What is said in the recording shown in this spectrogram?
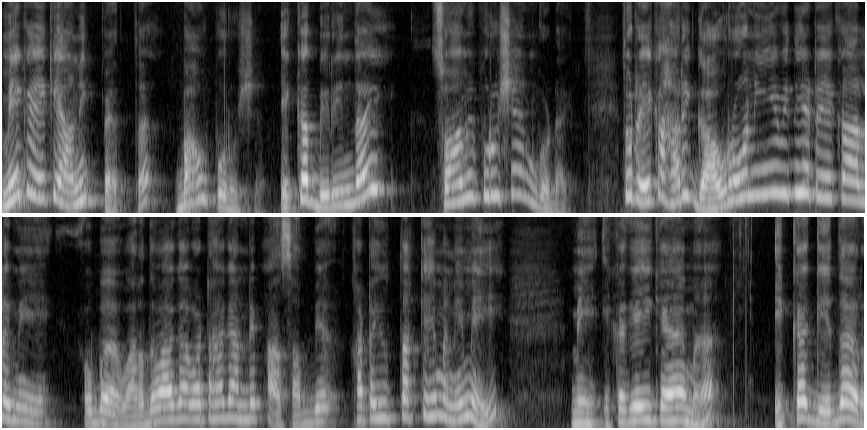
මේක ඒකේ අනික් පැත්ත බහු පුරුෂ. එක බිරින්දයි ස්වාමි පුරුෂයන් ගොඩයි. එතකොට ඒක හරි ගෞරවනීය විදියට ඒ කාලේ මේ ඔබ වරදවාගා වටහා ගන්න එපා. සભ્ય කටයුත්තක් එහෙම නෙමෙයි. මේ එකගෙයි කෑම එක ගෙදර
